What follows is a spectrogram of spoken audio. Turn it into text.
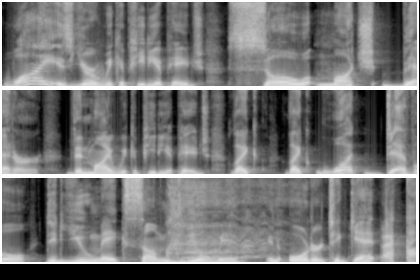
Why is your Wikipedia page so much better than my Wikipedia page? Like, Like, what devil did you make some deal with in order to get uh,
